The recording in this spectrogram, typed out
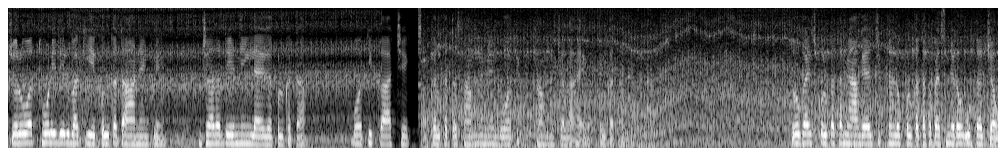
चलो अब थोड़ी देर बाकी है कोलकाता आने पे। ज़्यादा देर नहीं लगेगा कोलकाता। बहुत ही काच है। कलकत्ता सामने में, बहुत ही सामने चला आएगा कोलकाता में। तो गाइस कोलकाता में आ गया। जितना लोग कोलकाता का पैसेंजर हो, उतर जाओ।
